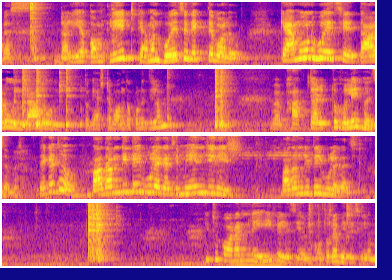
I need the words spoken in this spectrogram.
ব্যাস, ডালিয়া কমপ্লিট কেমন হয়েছে দেখতে বলো? কেমন হয়েছে? দারুণ দারুণ। তো গ্যাসটা বন্ধ করে দিলাম। এবার ভাতটা আর একটু হলেই হয়ে যাবে। দেখেছ? বাদাম দিতেই ভুলে গেছি মেন জিনিস। বাদাম দিতেই ভুলে গেছি। কিছু করার নেই ফেলেছি আমি, কতটা ভেবেছিলাম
